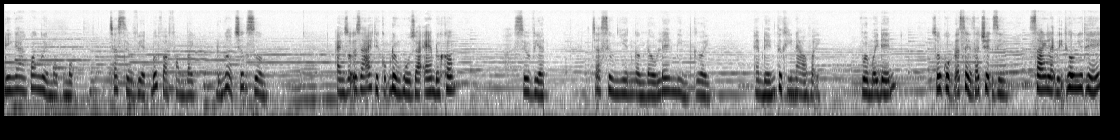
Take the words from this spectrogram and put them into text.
Đi ngang qua người Mộc Mộc. Chắc siêu Việt bước vào phòng bệnh Đứng ở trước giường. Anh dỗi dãi thì cũng đừng hù dọa em được không? Siêu Việt. Chắc siêu nhiên ngẩng đầu lên mỉm cười. Em đến từ khi nào vậy? Vừa mới đến. Rốt cuộc đã xảy ra chuyện gì? Sao anh lại bị thương như thế?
